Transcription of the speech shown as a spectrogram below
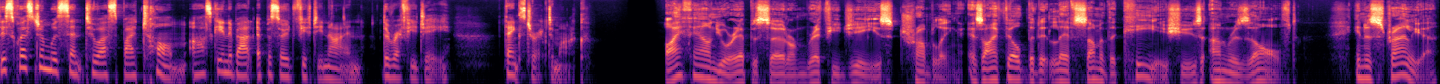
This question was sent to us by Tom asking about episode 59, The Refugee. Thanks, Director Mark. I found your episode on refugees troubling as I felt that it left some of the key issues unresolved. In Australia,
